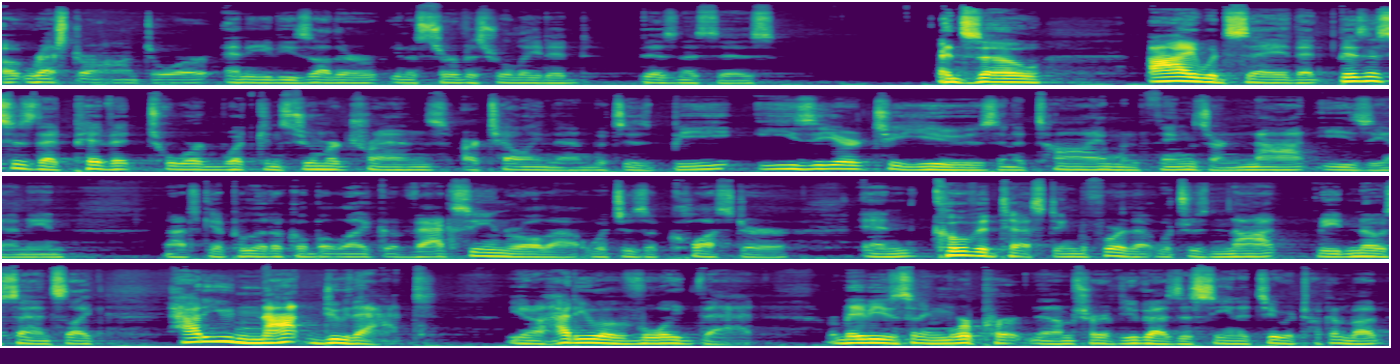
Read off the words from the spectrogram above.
a restaurant or any of these other, you know, service related businesses? And so I would say that businesses that pivot toward what consumer trends are telling them, which is be easier to use in a time when things are not easy. I mean, not to get political, but like a vaccine rollout, which is a cluster, and COVID testing before that, which was not made no sense. Like, how do you not do that? You know, how do you avoid that? Or maybe even something more pertinent. I'm sure if you guys have seen it too. We're talking about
